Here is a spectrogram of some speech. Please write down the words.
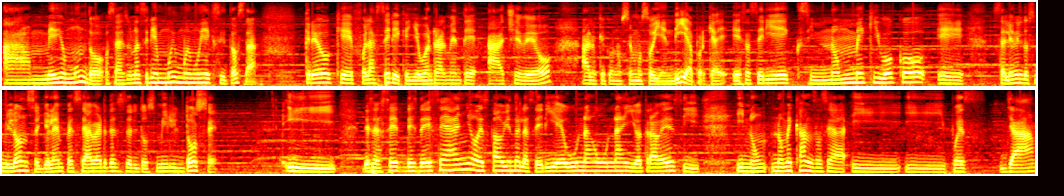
a medio mundo. O sea, es una serie muy, muy, muy exitosa. Creo que fue la serie que llevó realmente a HBO a lo que conocemos hoy en día, porque esa serie, si no me equivoco, eh, salió en el 2011. Yo la empecé a ver desde el 2012. Y desde ese, desde ese año he estado viendo la serie una, una y otra vez y, no, no me canso. O sea, y, y pues ya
